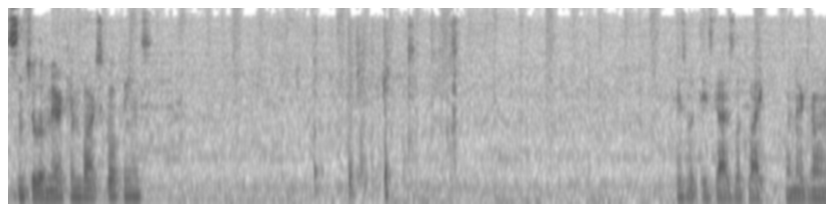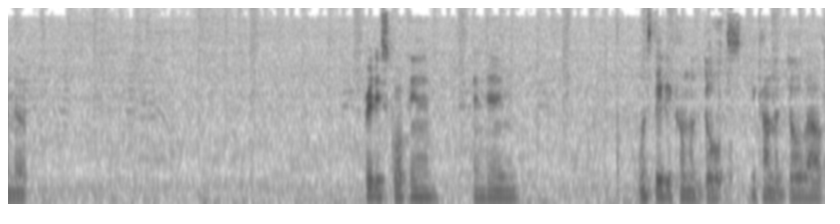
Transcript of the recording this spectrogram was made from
Central American bark scorpions. Here's what these guys look like when they're growing up. Pretty scorpion, and then once they become adults, they kind of dull out.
